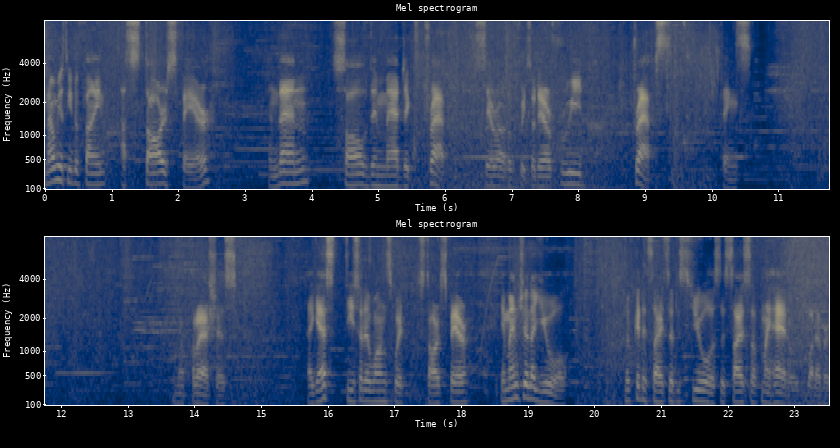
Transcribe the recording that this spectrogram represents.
Now we just need to find a star sphere. And then solve the magic trap. Zero out of three. So there are three traps. Things. More precious. I guess these are the ones with star sphere. They mentioned a Yule. Look at the size of this Yule, it's the size of my head or whatever.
